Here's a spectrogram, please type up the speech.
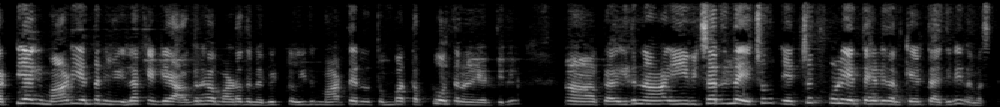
ಗಟ್ಟಿಯಾಗಿ ಮಾಡಿ ಅಂತ ನೀವು ಇಲಾಖೆಗೆ ಆಗ್ರಹ ಮಾಡೋದನ್ನ ಬಿಟ್ಟು ಇದು ಮಾಡ್ತಾ ಇರೋದು ತುಂಬಾ ತಪ್ಪು ಅಂತ ನಾನು ಹೇಳ್ತೀನಿ. ಇದನ್ನ ಈ ವಿಚಾರದಿಂದ ಎಚ್ಚ, ಎಚ್ಚೆತ್ಕೊಳ್ಳಿ ಅಂತ ಹೇಳಿ ನಾನು ಕೇಳ್ತಾ ಇದ್ದೀನಿ. ನಮಸ್ತೆ.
